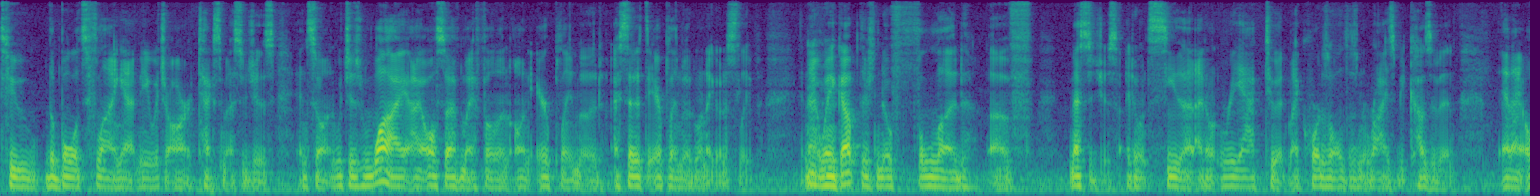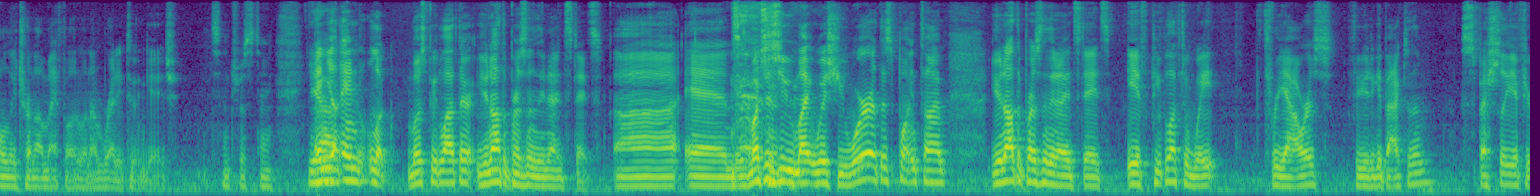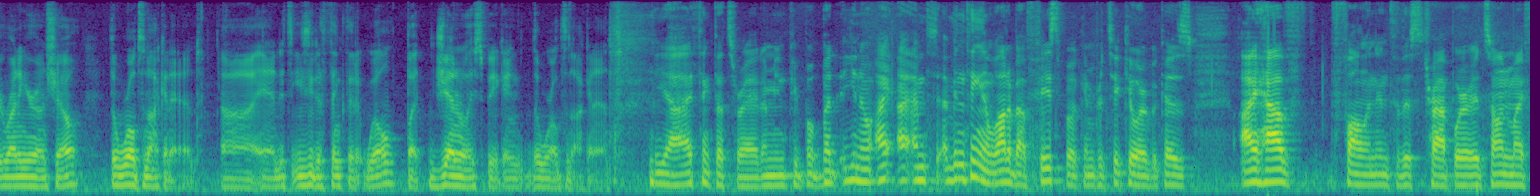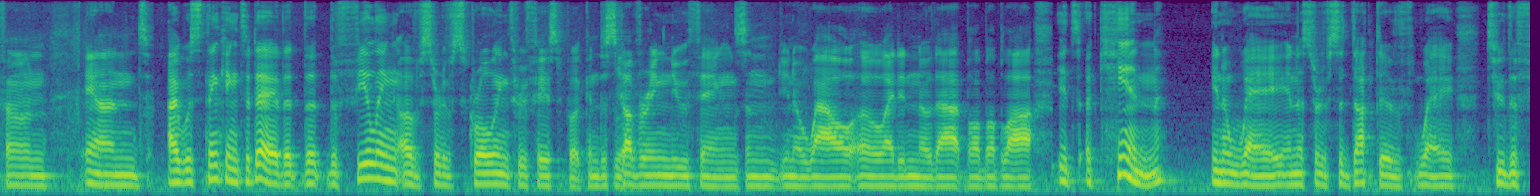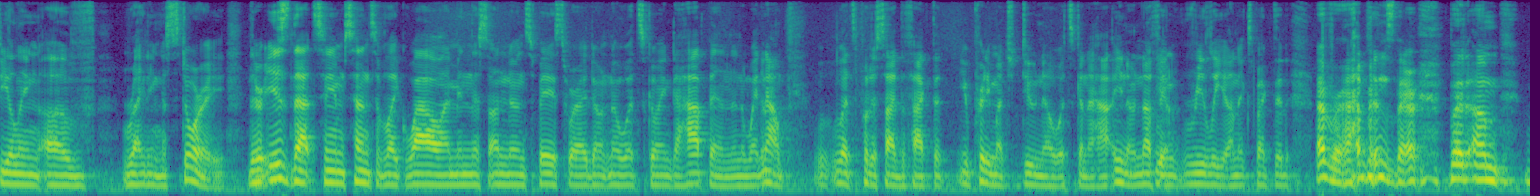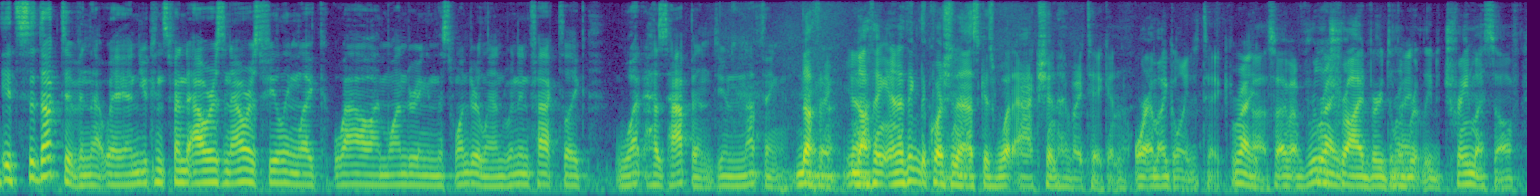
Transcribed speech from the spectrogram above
to the bullets flying at me, which are text messages and so on, which is why I also have my phone on airplane mode. I set it to airplane mode when I go to sleep. And I wake up, there's no flood of messages. I don't see that. I don't react to it. My cortisol doesn't rise because of it. And I only turn on my phone when I'm ready to engage. It's interesting. And, you- and look, most people out there, you're not the president of the United States. Uh, and as much as you might wish you were at this point in time, you're not the president of the United States. If people have to wait three hours for you to get back to them, especially if you're running your own show, the world's not going to end. Uh, and it's easy to think that it will, but generally speaking, the world's not going to end. Yeah, I think that's right. I mean, people, but you know, I, I I'm I've been thinking a lot about Facebook in particular because I have fallen into this trap where it's on my phone, and I was thinking today that the the feeling of sort of scrolling through Facebook and discovering new things, and you know, wow, oh, I didn't know that, blah blah blah. It's akin in a way, in a sort of seductive way, to the feeling of writing a story. There is that same sense of like, wow, I'm in this unknown space where I don't know what's going to happen in a way. Now, let's put aside the fact that you pretty much do know what's going to happen. You know, nothing Yeah. really unexpected ever happens there. But um, it's seductive in that way, and you can spend hours and hours feeling like, wow, I'm wandering in this wonderland. When in fact, like, what has happened? You know, nothing. Nothing, Yeah. nothing. And I think the question to ask is, what action have I taken, or am I going to take? Right. Uh, so I've, I've really Right. tried very Right. deliberately to train myself,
